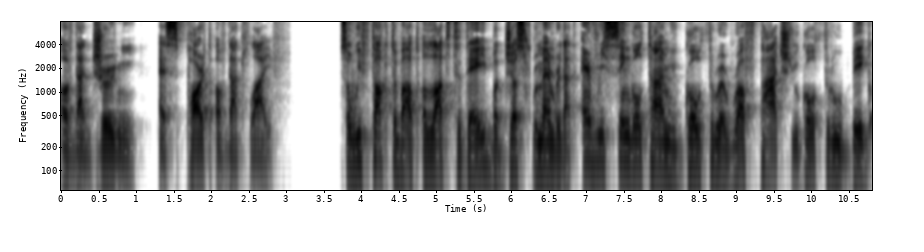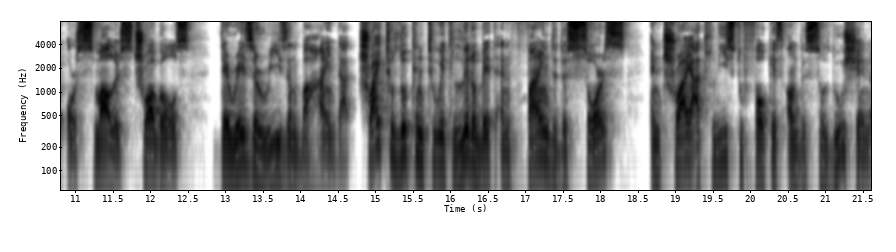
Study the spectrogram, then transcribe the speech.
of that journey as part of that life. So we've talked about a lot today, but just remember that every single time you go through a rough patch, you go through big or smaller struggles, there is a reason behind that. Try to look into it a little bit and find the source and try at least to focus on the solution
